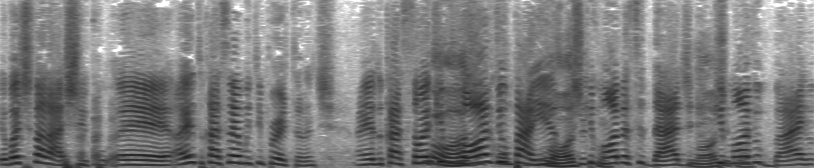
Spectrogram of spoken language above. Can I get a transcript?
eu vou te falar, Chico, é, a educação é muito importante. A educação é que Lógico, move o país, lógico. que move a cidade, que Lógico. move o bairro,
